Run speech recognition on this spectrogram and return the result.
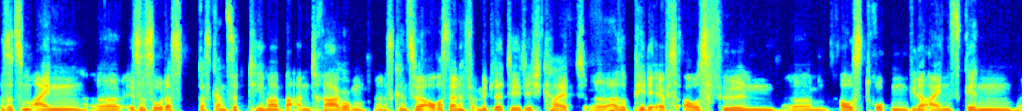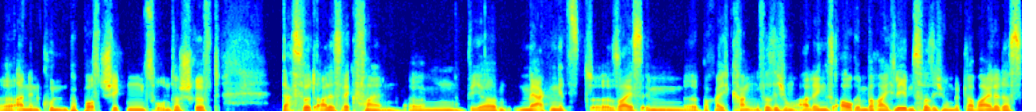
also zum einen äh, ist es so, dass das ganze Thema Beantragung, ne, das kennst du ja auch aus deiner Vermittlertätigkeit, äh, also PDFs ausfüllen, ähm, ausdrucken, wieder einscannen, äh, an den Kunden per Post schicken zur Unterschrift, das wird alles wegfallen. Ähm, wir merken jetzt, äh, sei es im äh, Bereich Krankenversicherung, allerdings auch im Bereich Lebensversicherung mittlerweile, dass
